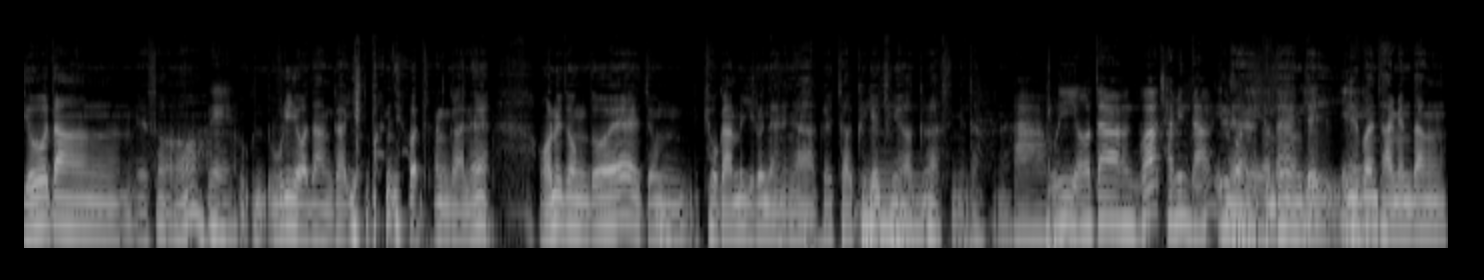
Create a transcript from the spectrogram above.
여당에서 네. 우리 여당과 일본 여당 간에 어느 정도의 좀 음. 교감을 이뤄내느냐 그렇죠 그게 음. 중요할 것 같습니다. 네. 아 우리 여당과 자민당 일본의 네, 여당. 근데 이제 예. 일본 자민당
